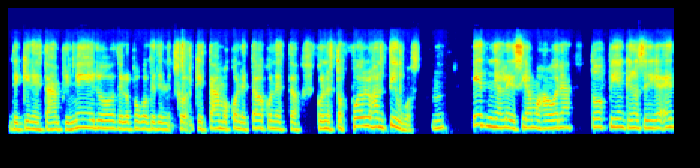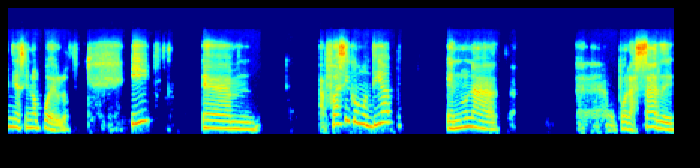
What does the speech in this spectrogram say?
de quienes estaban primero, de lo poco que, que estábamos conectados con estos, con estos pueblos antiguos. Etnia le decíamos ahora, todos piden que no se diga etnia sino pueblo. Y em, fue así como un día en una por azar, eh,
